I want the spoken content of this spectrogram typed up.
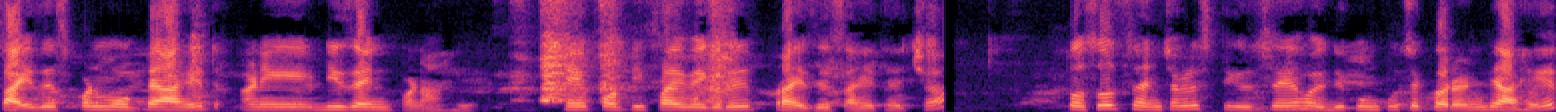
साईजेस पण मोठ्या आहेत आणि डिझाईन पण आहे. हे फॉर्टी फाय वगैरे प्राइजेस आहेत ह्याच्या. तसंच त्यांच्याकडे स्टीलचे हळदी कुंकूचे करंडे आहेत.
